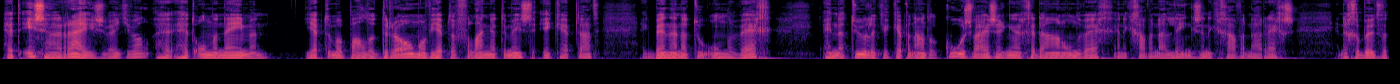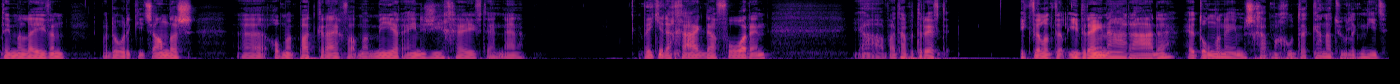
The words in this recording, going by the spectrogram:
het is een reis, weet je wel, het ondernemen. Je hebt een bepaalde droom of je hebt een verlangen, tenminste ik heb dat. Ik ben daar naartoe onderweg. En natuurlijk, ik heb een aantal koerswijzigingen gedaan onderweg. En ik ga wat naar links en ik ga wat naar rechts. En er gebeurt wat in mijn leven, waardoor ik iets anders uh, op mijn pad krijg, wat me meer energie geeft. En, en weet je, dan ga ik daarvoor. En ja, wat dat betreft, ik wil het wel iedereen aanraden, het ondernemerschap, maar goed, dat kan natuurlijk niet.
